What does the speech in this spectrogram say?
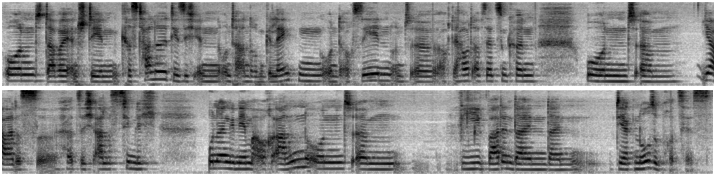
Und dabei entstehen Kristalle, die sich in unter anderem Gelenken und auch Sehnen und äh, auch der Haut absetzen können. Und ähm, ja, das äh, hört sich alles ziemlich unangenehm auch an. Und ähm, wie war denn dein, dein Diagnoseprozess?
